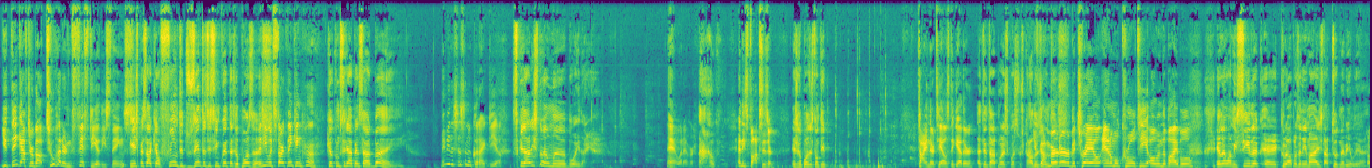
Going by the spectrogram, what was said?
You'd think after about 250 of these things Ias pensar que ao fim de 250 raposas that he would start thinking, huh, que ele começaria a pensar, bem, maybe this isn't a good idea. se calhar isto não é uma boa ideia. Eh, whatever. Ah, o- And these foxes are as raposas estão tipo tying their tails together. a tentar pôr as, com suas caudas You've got juntas. murder, betrayal, animal cruelty all in the Bible. Ele é um homicida, é cruel para os animais, está tudo na Bíblia.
